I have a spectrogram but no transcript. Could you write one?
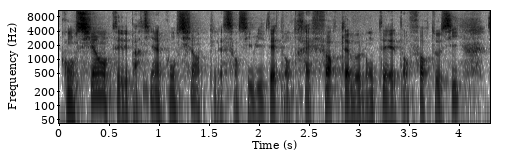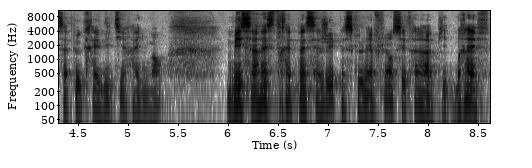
conscientes et les parties inconscientes. La sensibilité étant très forte, la volonté étant forte aussi, ça peut créer des tiraillements mais ça reste très passager parce que l'influence est très rapide. Bref,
